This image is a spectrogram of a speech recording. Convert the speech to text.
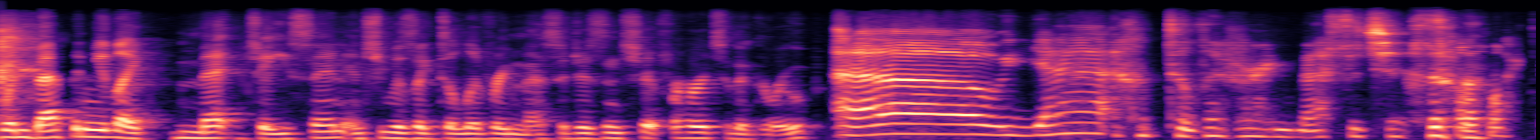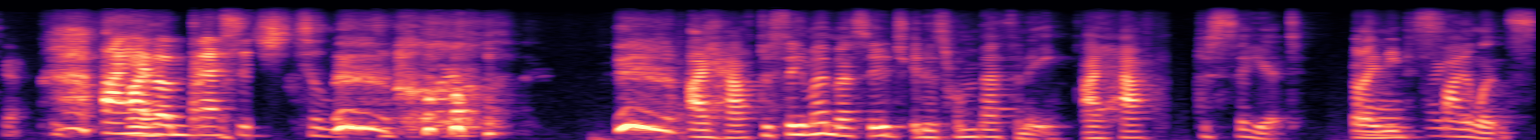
when Bethany like met Jason and she was like delivering messages and shit for her to the group. Oh yeah, delivering messages. Oh my god, I have I, a message to deliver. I have to say my message. It is from Bethany. I have to say it but oh I need silence.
